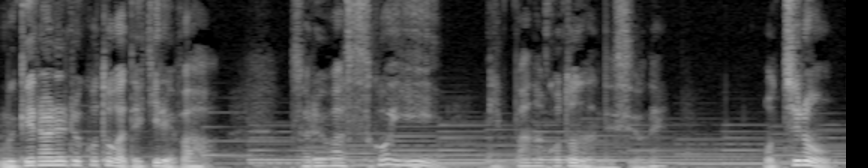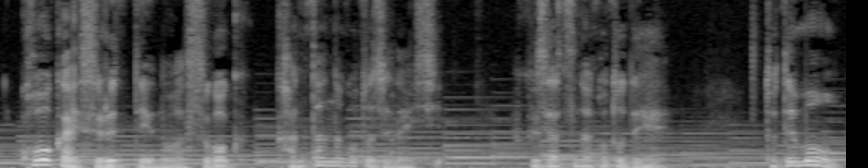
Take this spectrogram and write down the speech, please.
向けられることができれば、それはすごい立派なことなんですよね。もちろん後悔するっていうのはすごく簡単なことじゃないし、複雑なことで、とても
